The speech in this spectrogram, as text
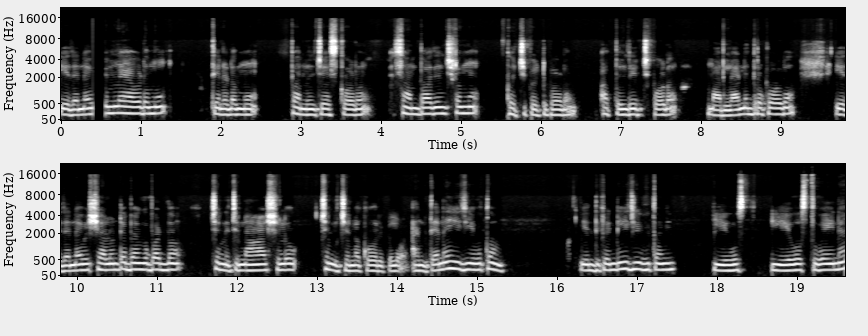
ఏదైనా ఉదయం లేవడము తినడము పనులు చేసుకోవడం సంపాదించడము ఖర్చు పెట్టుకోవడం అప్పులు తీర్చుకోవడం మరలా నిద్రపోవడం ఏదైనా విషయాలు ఉంటే బెంగపడడం చిన్న చిన్న ఆశలు చిన్న చిన్న కోరికలు. అంతేనా ఈ జీవితం? ఎందుకండి ఈ జీవితం? ఏ వస్తు ఏ వస్తువైనా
